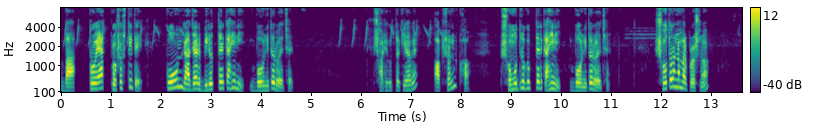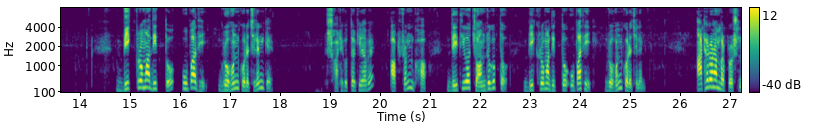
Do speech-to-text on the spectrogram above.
বা প্রয়াগ প্রশস্তিতে কোন রাজার বীরত্বের কাহিনী বর্ণিত রয়েছে? সঠিক উত্তর কী হবে? অপশন খ। সমুদ্রগুপ্তের কাহিনী বর্ণিত রয়েছে। সতেরো নম্বর প্রশ্ন, বিক্রমাদিত্য উপাধি গ্রহণ করেছিলেন কে? সঠিক উত্তর কী হবে? অপশন ঘ। দ্বিতীয় চন্দ্রগুপ্ত বিক্রমাদিত্য উপাধি গ্রহণ করেছিলেন। আঠেরো নম্বর প্রশ্ন,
